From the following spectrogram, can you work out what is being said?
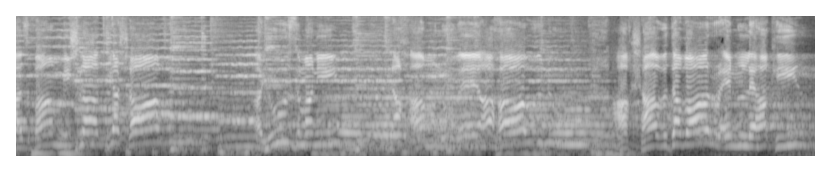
אז במשלט ישבנו היו זמנים, לחמנו ואהבנו. עכשיו דבר אין להכיר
